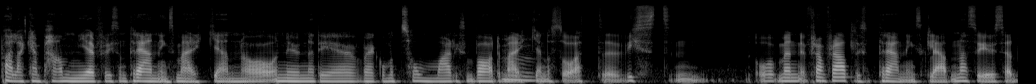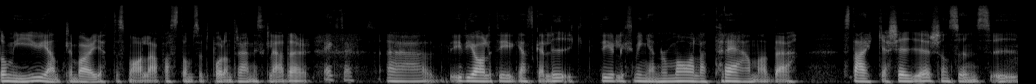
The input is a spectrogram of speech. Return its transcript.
på alla kampanjer för liksom träningsmärken och, och nu när det börjar gå mot sommar, liksom badmärken och så att eh, visst mm, och, men framförallt liksom träningskläderna så är det så här, de är ju egentligen bara jättesmala fast de sätter på dem träningskläder. Exakt. Eh, idealet är ju ganska likt. Det är ju liksom inga normala tränade starka tjejer som syns i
